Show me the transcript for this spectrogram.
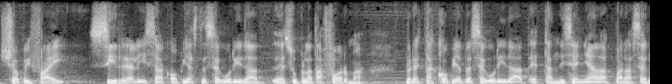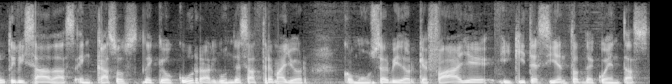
Shopify sí realiza copias de seguridad de su plataforma, pero estas copias de seguridad están diseñadas para ser utilizadas en casos de que ocurra algún desastre mayor, como un servidor que falle y quite cientos de cuentas.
